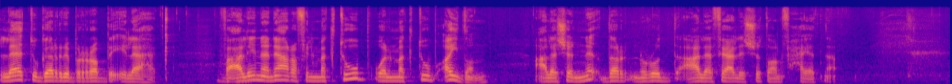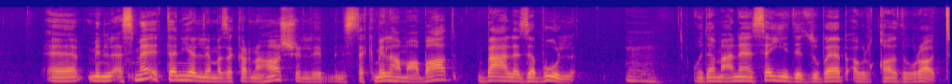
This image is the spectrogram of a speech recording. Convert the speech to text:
لا تجرب الرب إلهك. فعلينا نعرف المكتوب والمكتوب أيضا علشان نقدر نرد على فعل الشيطان في حياتنا. آه، من الأسماء التانية اللي ما ذكرناهاش اللي بنستكملها مع بعض بعل زبول. وده معناه سيد الذباب أو القاذورات.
